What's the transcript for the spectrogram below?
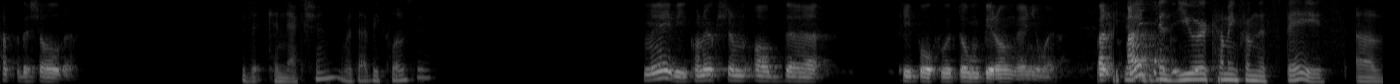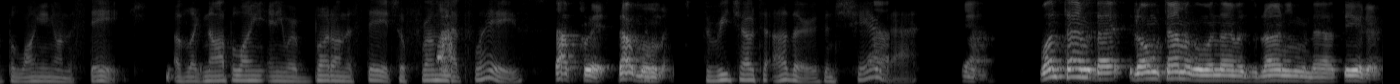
tap the shoulder. Is it connection? Would that be closer? Maybe connection of the people who don't belong anywhere. But because, because you are coming from the space of belonging on the stage, of like not belonging anywhere but on the stage. So from that, that place, that place, that moment, to reach out to others and share yeah. that. Yeah. One time, that long time ago, when I was learning the theater,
